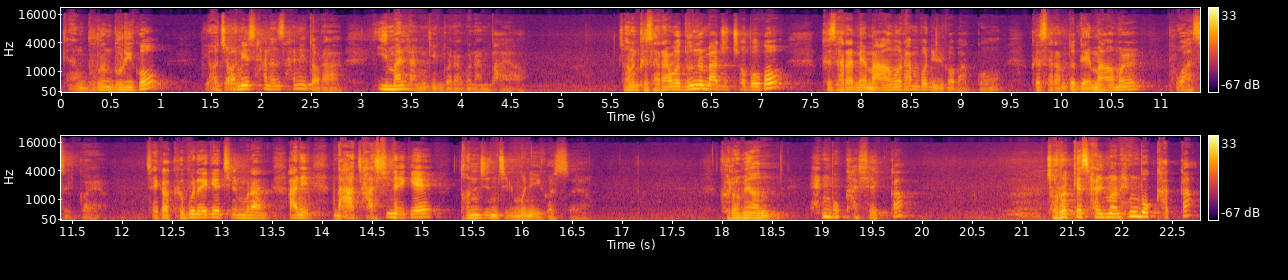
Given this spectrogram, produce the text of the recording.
그냥 물은 물이고 여전히 산은 산이더라. 이 말 남긴 거라고 난 봐요. 저는 그 사람과 눈을 마주쳐 보고 그 사람의 마음을 한번 읽어봤고 그 사람도 내 마음을 보았을 거예요. 제가 그분에게 질문한 아니 나 자신에게 던진 질문이 이거였어요. 그러면 행복하실까? 저렇게 살면 행복할까?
